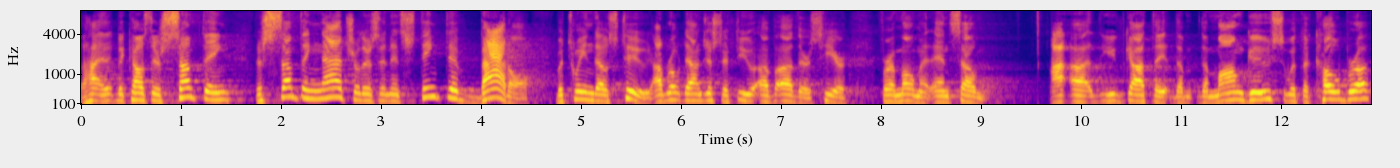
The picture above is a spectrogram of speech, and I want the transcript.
the hyena because there's something, there's something natural, there's an instinctive battle between those two. I wrote down just a few of others here for a moment. And so uh, you've got the, the, the, mongoose with the cobra.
